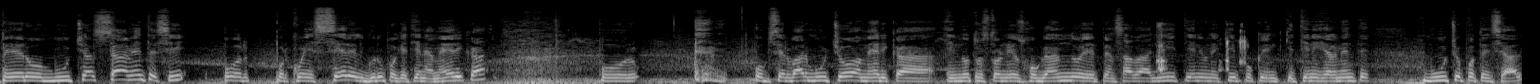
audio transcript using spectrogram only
pero muitas, claramente sim, por, por conhecer o grupo que tem América, por observar muito América em outros torneios jogando e pensava ali tem um equipo que, que tem realmente muito potencial.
